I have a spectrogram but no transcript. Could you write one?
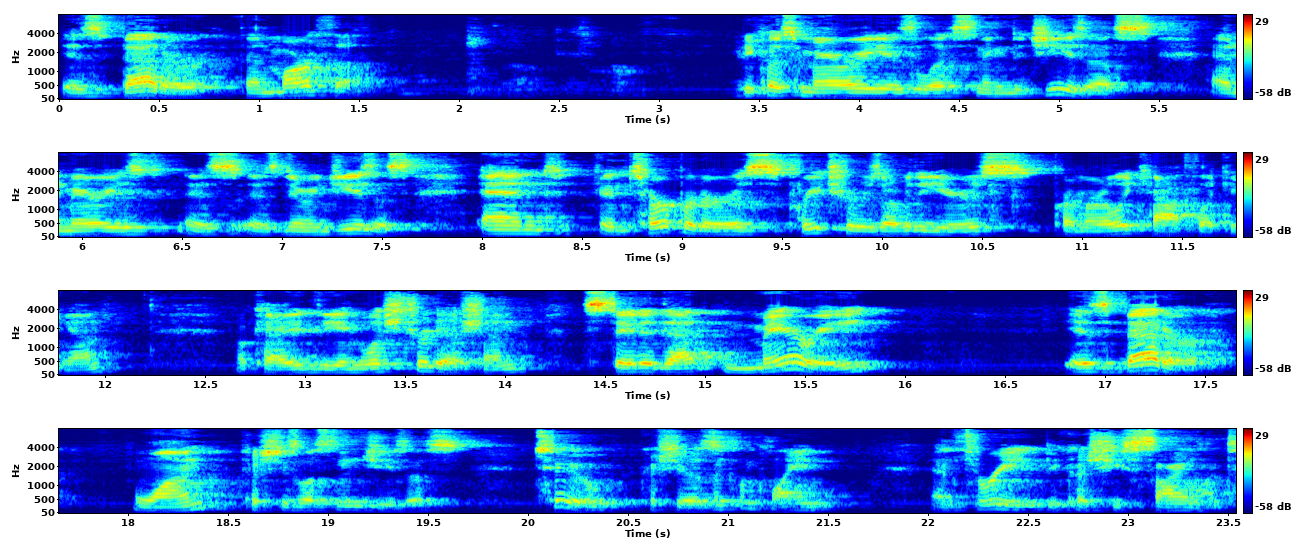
is better than Martha. Because Mary is listening to Jesus and Mary is, is, is doing Jesus. And interpreters, preachers over the years, primarily Catholic again, okay, the English tradition, stated that Mary is better. One, because she's listening to Jesus. Two, because she doesn't complain. And three, because she's silent.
